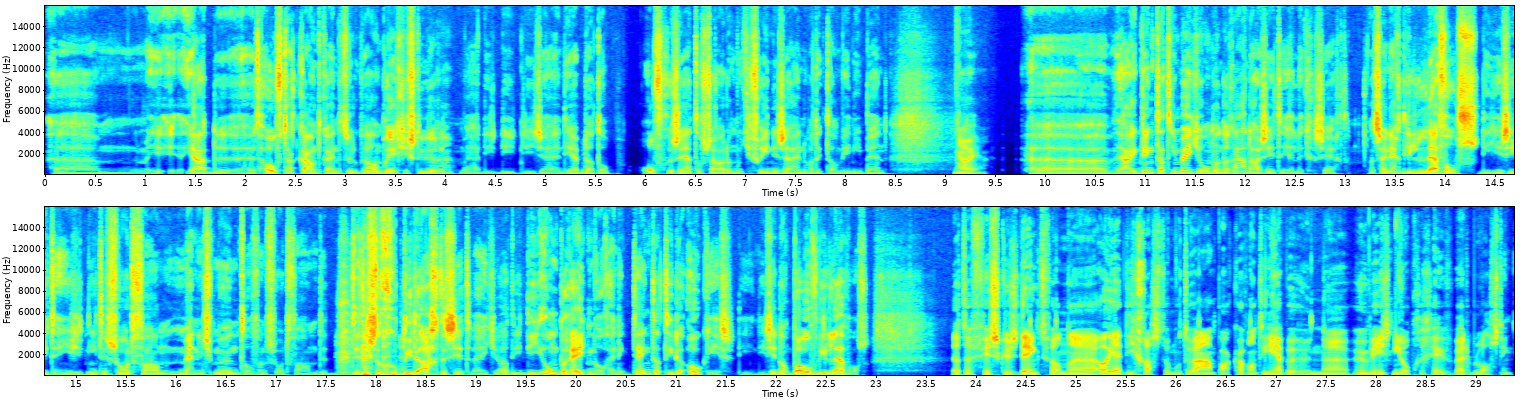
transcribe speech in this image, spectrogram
Ehm, je- ja, de, het hoofdaccount kan je natuurlijk wel een berichtje sturen. Maar ja, die, die, die, zijn, die hebben dat op off gezet of zo. Dan moet je vrienden zijn, wat ik dan weer niet ben. Oh ja. Eh, ja, ik denk dat die een beetje onder de radar zitten, eerlijk gezegd. Dat zijn echt die levels die je ziet. En je ziet niet een soort van management of een soort van... Dit, dit is de groep die erachter zit, weet je wel. Die, die ontbreekt nog. En ik denk dat die er ook is. Die, die zit nog boven die levels. Dat de fiscus denkt van, eh, oh ja, die gasten moeten we aanpakken, want die hebben hun, eh, hun winst niet opgegeven bij de belasting.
